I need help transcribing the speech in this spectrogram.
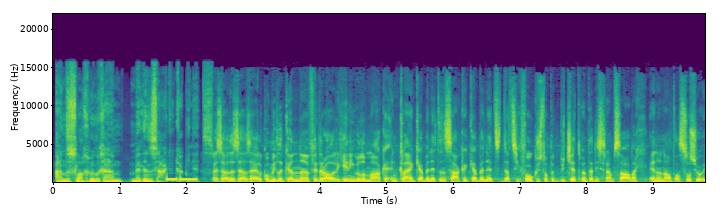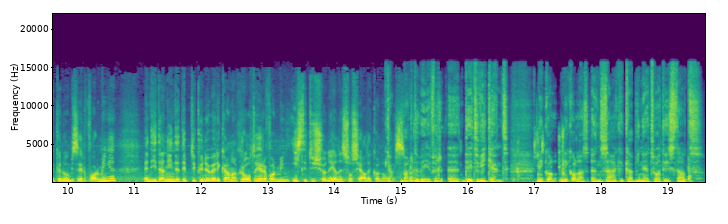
aan de slag wil gaan met een zakenkabinet. Wij zouden zelfs eigenlijk onmiddellijk een eh, federale regering willen maken. Een klein kabinet, een zakenkabinet, dat zich focust op het budget, want dat is rampzalig, en een aantal socio-economische hervormingen. En die dan in de diepte kunnen werken aan een grote hervorming, institutioneel en sociaal-economisch. Ja, Bart de Wever, uh, dit weekend. Nicol Nicolas, een zakenkabinet, wat is dat?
